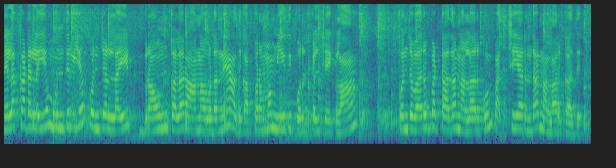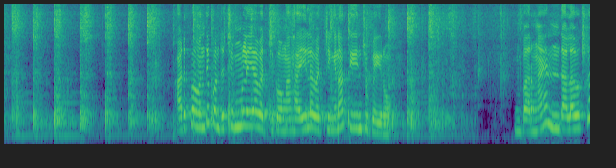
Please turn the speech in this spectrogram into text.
நிலக்கடலையும் முந்திரியும் கொஞ்சம் லைட் ப்ரௌன் கலர் ஆன உடனே அதுக்கப்புறமா மீதி பொருட்கள் சேர்க்கலாம். கொஞ்சம் வறுபட்டால் தான் நல்லாயிருக்கும் பச்சையாக இருந்தால் நல்லா இருக்காது அடுப்பை வந்து கொஞ்சம் சிம்மிலையாக வச்சுக்கோங்க. ஹையில் வச்சிங்கன்னா தீஞ்சு போயிடும் பாருங்கள் இந்த அளவுக்கு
